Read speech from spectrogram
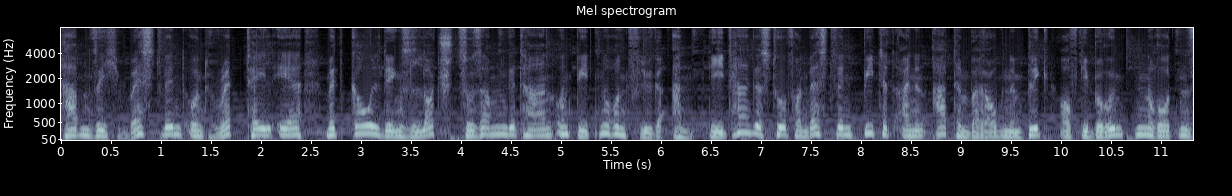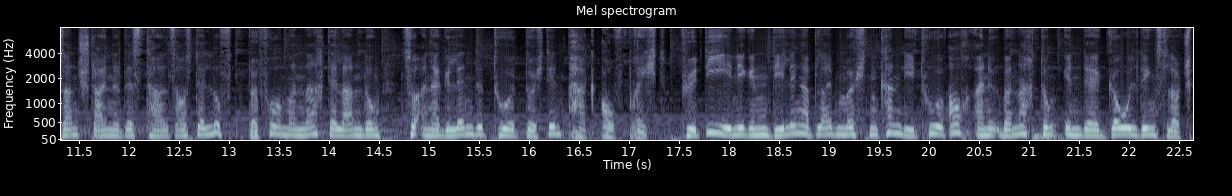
haben sich Westwind und Redtail Air mit Goldings Lodge zusammengetan und bieten Rundflüge an. Die Tagestour von Westwind bietet einen atemberaubenden Blick auf die berühmten roten Sandsteine des Tals aus der Luft, bevor man nach der Landung zu einer Geländetour durch den Park aufbricht. Für diejenigen, die länger bleiben möchten, kann die Tour auch eine Übernachtung in der Goldings Lodge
